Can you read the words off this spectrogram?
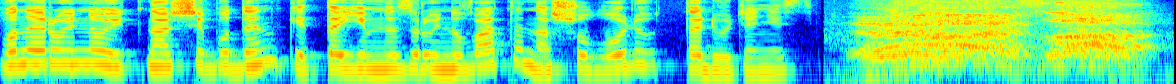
Вони руйнують наші будинки та їм не зруйнувати нашу волю та людяність. Героям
